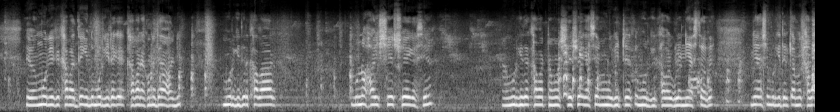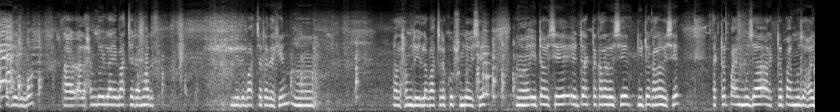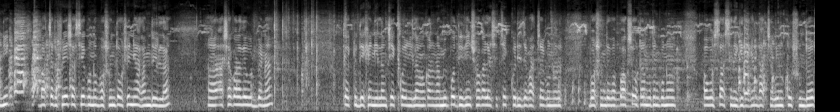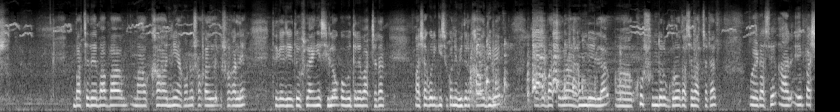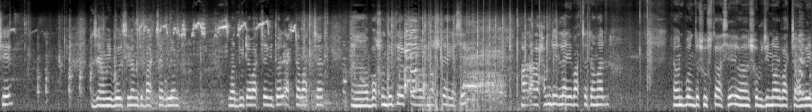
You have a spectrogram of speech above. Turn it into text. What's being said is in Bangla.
এবং মুরগিকে খাবার দিই, কিন্তু মুরগিটাকে খাবার এখনও দেওয়া হয়নি। মুরগিদের খাবার মনে হয় শেষ হয়ে গেছে। মুরগিদের খাবারটা আমার শেষ হয়ে গেছে। আমি মুরগিটা মুরগির খাবারগুলো নিয়ে আসতে হবে। নিয়ে আসে মুরগিদেরকে আমি খাবারটা দিয়ে দিব। আর আলহামদুলিল্লাহ এই বাচ্চাটা আমার যে বাচ্চাটা দেখেন আলহামদুলিল্লাহ বাচ্চাটা খুব সুন্দর হয়েছে। এটা হয়েছে, এটা একটা কালার হয়েছে, দুইটা কালার হয়েছে। একটা পায়ে মোজা আর একটা পায়ে মোজা হয়নি। বাচ্চাটা ফ্রেশ আছে, কোনো বসন্ত ওঠেনি, আলহামদুলিল্লাহ। আশা করা যায় উঠবে না। তো একটু দেখে নিলাম চেক করে নিলাম। কারণ আমি প্রতিদিন সকালে এসে চেক করি যে বাচ্চার কোনো বসন্ত বা পক্স ওঠার মতন কোনো অবস্থা আছে নাকি? দেখেন বাচ্চাগুলো খুব সুন্দর। বাচ্চাদের বাবা, মা খাওয়ানি এখনও সকাল, সকালে থেকে যেহেতু ফ্লাইংয়ে ছিল, কবুতরের বাচ্চাটা আশা করি কিছুক্ষণের ভিতরে খাওয়াই দিবে। তারপর বাচ্চাগুলো, আলহামদুলিল্লাহ খুব সুন্দর গ্রোথ আছে বাচ্চাটার ওয়েট আছে। আর এই পাশে যে আমি বলছিলাম যে বাচ্চাগুলো আমার দুইটা বাচ্চার ভিতর একটা বাচ্চা বসন্তেতে নষ্ট হয়ে গেছে। আর আলহামদুলিল্লাহ এই বাচ্চাটা আমার এখন পর্যন্ত সুস্থ আছে। সবজি নেওয়ার বাচ্চা হবে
